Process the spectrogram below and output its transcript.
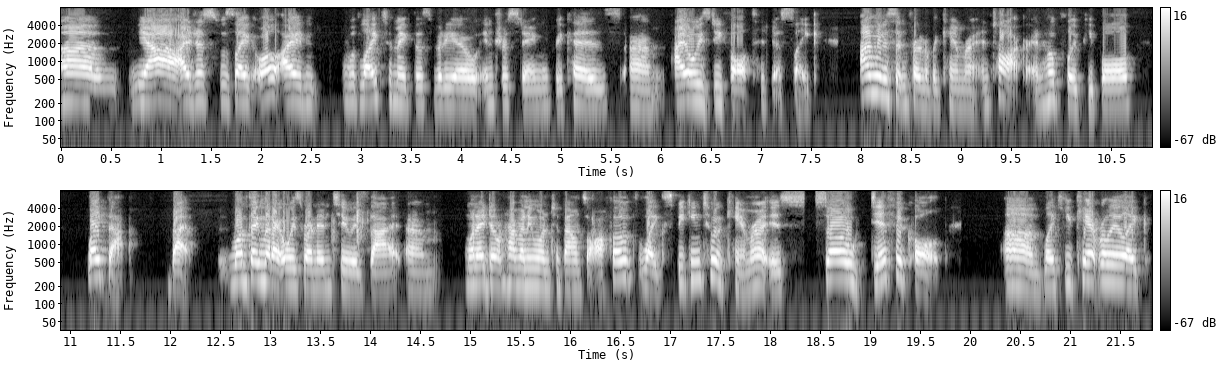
um yeah i just was like well i would like to make this video interesting because um i always default to just like i'm going to sit in front of a camera and talk and hopefully people like that but one thing that i always run into is that um when i don't have anyone to bounce off of like speaking to a camera is so difficult um like you can't really like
